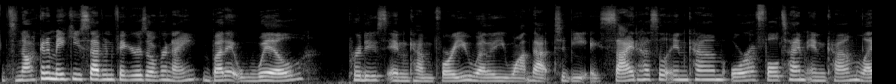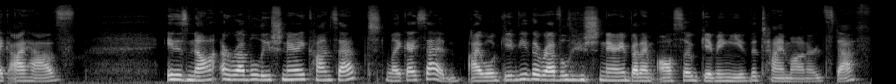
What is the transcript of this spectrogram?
It's not going to make you seven figures overnight, but it will produce income for you, whether you want that to be a side hustle income or a full time income, like I have. It is not a revolutionary concept. Like I said, I will give you the revolutionary, but I'm also giving you the time honored stuff.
